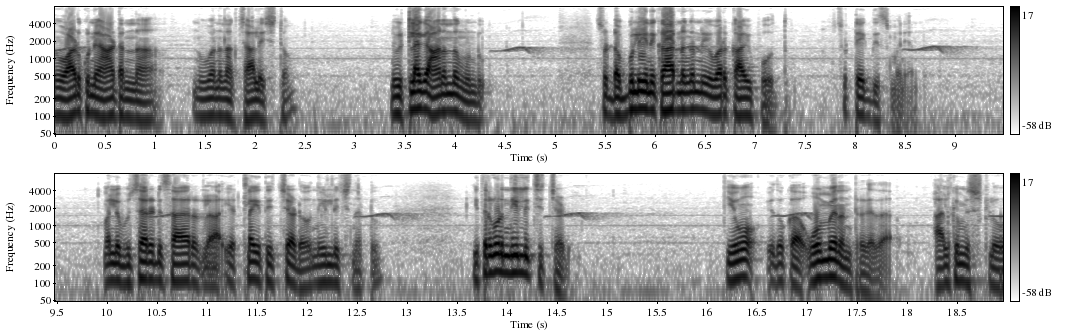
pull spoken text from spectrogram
నువ్వు ఆడుకునే ఆటన్నా నువ్వన్నా నాకు చాలా ఇష్టం. నువ్వు ఇట్లాగే ఆనందంగా ఉండు. సో డబ్బు లేని కారణంగా నువ్వు ఎవరికి ఆగిపోవద్దు. సో టేక్ దిస్ మనీ అన్న. మళ్ళీ బుచ్చారెడ్డి సార్ ఎట్లయితే ఇచ్చాడో నీళ్ళు ఇచ్చినట్టు ఇతను కూడా నీళ్ళు ఇచ్చి ఇచ్చాడు. ఏమో ఇదొక ఓమెన్ అంటారు కదా ఆల్కెమిస్ట్లో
